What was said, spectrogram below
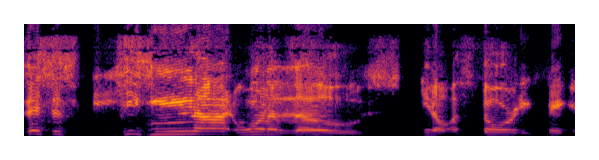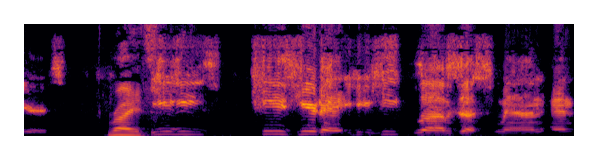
This is. He's not one of those, you know, authority figures Right. he, he's he's here to he, he loves us man. And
